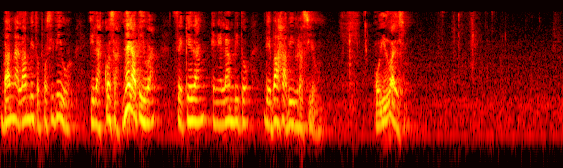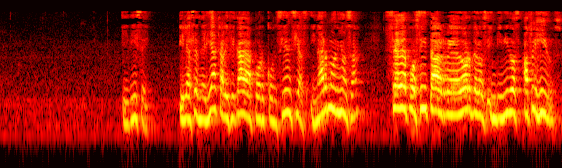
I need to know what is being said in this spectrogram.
van al ámbito positivo y las cosas negativas se quedan en el ámbito de baja vibración. ¿Oído a eso? Y dice, y las energías calificadas por conciencias inarmoniosas se deposita alrededor de los individuos afligidos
